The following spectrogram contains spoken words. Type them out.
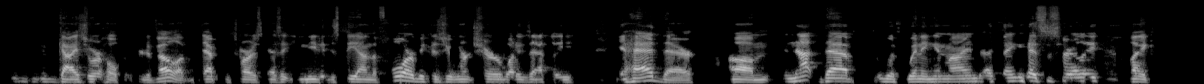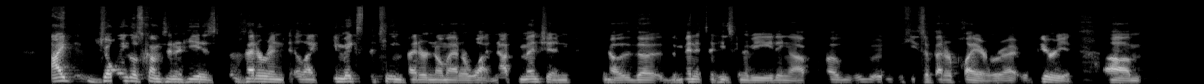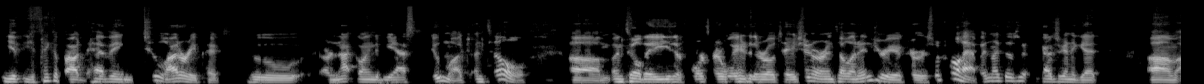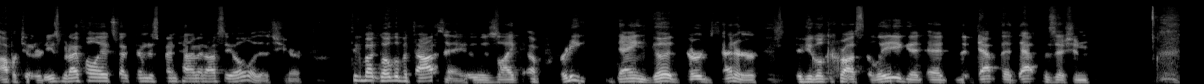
guys you were hoping to develop, depth as far as guys that you needed to see on the floor because you weren't sure what exactly you had there. Um, not depth with winning in mind, I think necessarily. Like I Joe Ingles comes in and he is veteran, like he makes the team better no matter what. Not to mention you know the the minutes that he's going to be eating up uh, he's a better player right? period um, you, you think about having two lottery picks who are not going to be asked to do much until um, until they either force their way into the rotation or until an injury occurs which will happen like those guys are going to get um, opportunities but i fully expect them to spend time at osceola this year think about goga Bitadze, who is like a pretty dang good third center if you look across the league at, at the depth at that position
